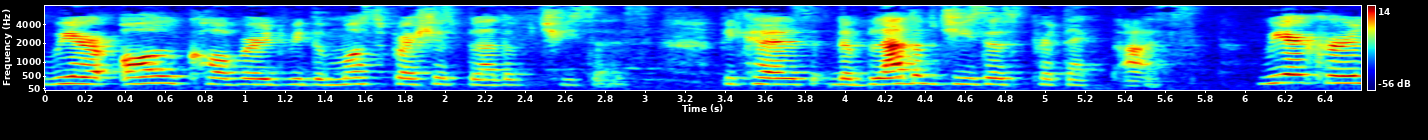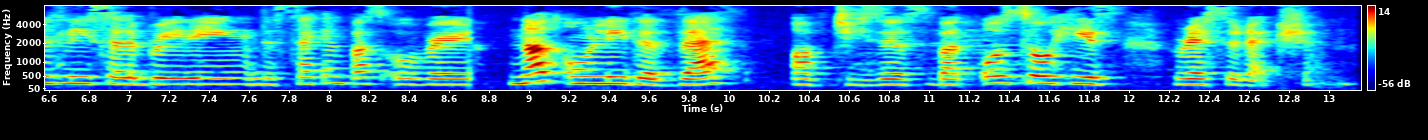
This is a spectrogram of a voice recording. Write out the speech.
we are all covered with the most precious blood of Jesus because the blood of Jesus protects us. We are currently celebrating the second Passover, not only the death of Jesus, but also his resurrection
